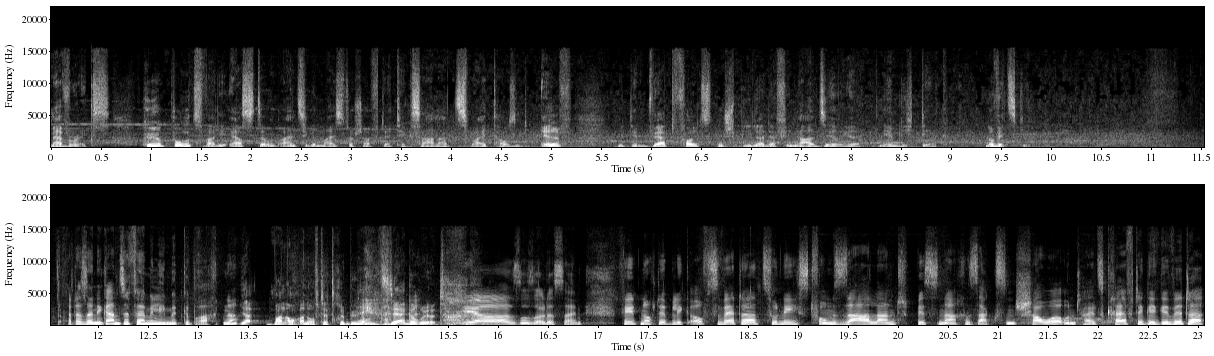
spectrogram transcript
Mavericks. Höhepunkt war die erste und einzige Meisterschaft der Texaner 2011 mit dem wertvollsten Spieler der Finalserie, nämlich Dirk Nowitzki. Hat er seine ganze Family mitgebracht, ne? Ja, waren auch alle auf der Tribüne und sehr gerührt. ja, so soll das sein. Fehlt noch der Blick aufs Wetter. Zunächst vom Saarland bis nach Sachsen. Schauer und teils kräftige Gewitter.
